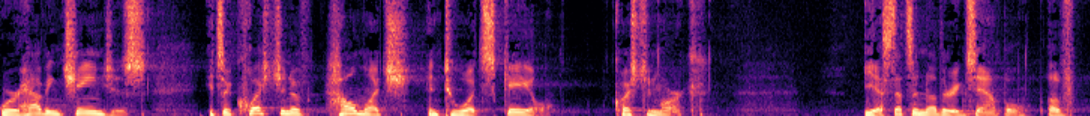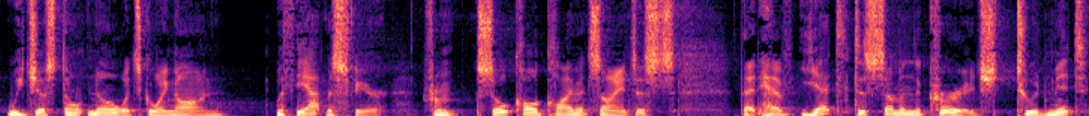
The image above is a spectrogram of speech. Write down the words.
we're having changes. It's a question of how much and to what scale. Question mark. Yes, that's another example of we just don't know what's going on with the atmosphere from so called climate scientists that have yet to summon the courage to admit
